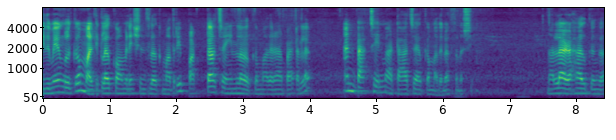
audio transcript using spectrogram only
இதுவுமே உங்களுக்கு மல்டி கலர் காம்பினேஷன்ஸில் இருக்க மாதிரி பட்டா செயினில் இருக்க மாதிரியான பேட்டர்னில் அண்ட் பேக் செயினுமே அட்டாச்சாக இருக்க மாதிரியான ஃபினிஷிங் நல்லா அழகாக இருக்குங்க.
